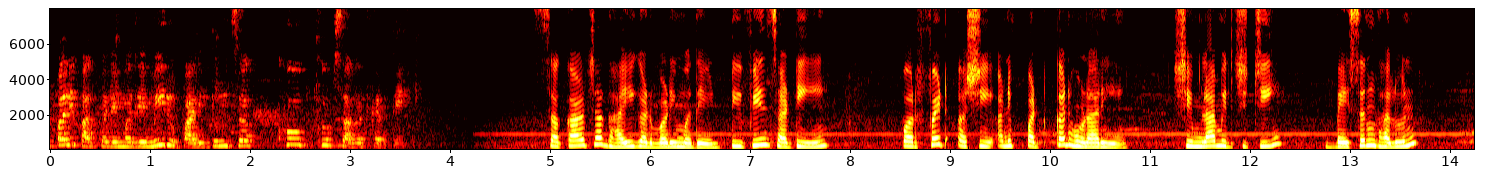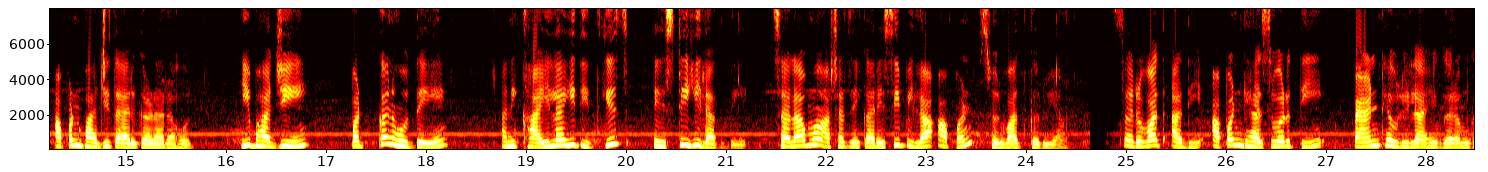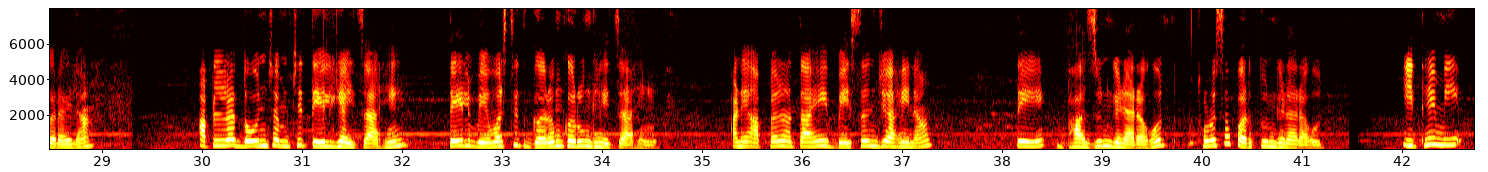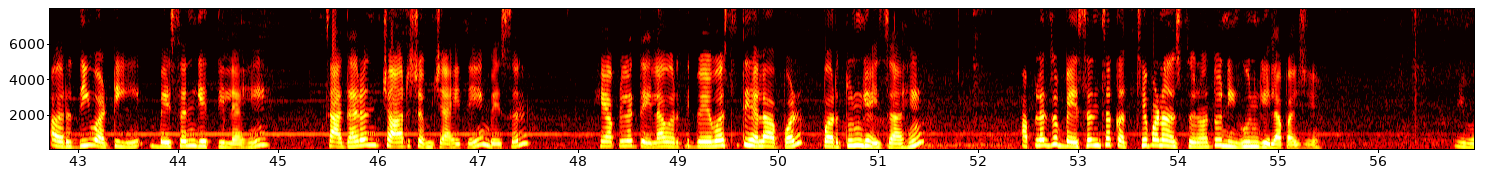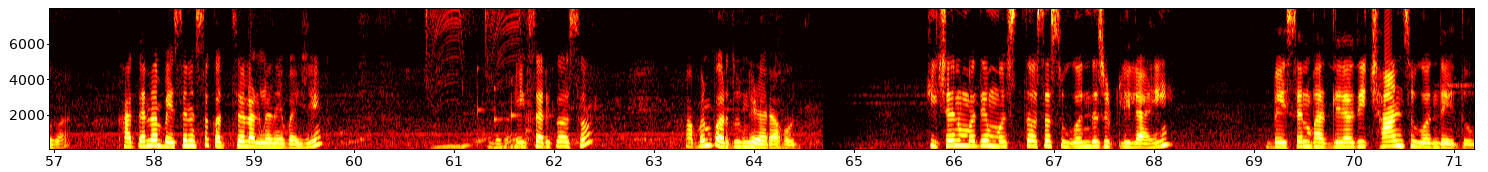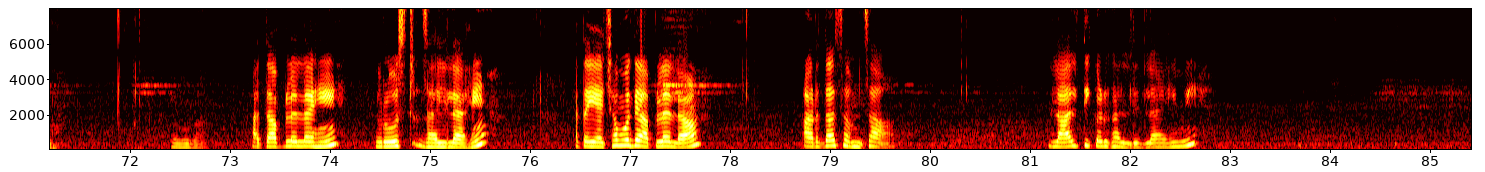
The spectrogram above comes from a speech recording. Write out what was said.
पाककलेमध्ये मी रुपाली तुमचं खूप खूप स्वागत करते. सकाळच्या घाई गडबडीमध्ये टिफिनसाठी परफेक्ट अशी आणि पटकन होणारी शिमला मिरचीची बेसन घालून आपण भाजी तयार करणार आहोत. ही भाजी पटकन होते आणि खायलाही तितकीच टेस्टीही लागते. चला मग अशाच एका रेसिपीला आपण सुरुवात करूया. सर्वात आधी आपण गॅसवरती पॅन ठेवलेला आहे गरम करायला. आपल्याला दोन चमचे तेल घ्यायचं आहे. तेल व्यवस्थित गरम करून घ्यायचं आहे. आणि आपण आता हे बेसन जे आहे ना ते भाजून घेणार आहोत. थोडंसं परतून घेणार आहोत. इथे मी अर्धी वाटी बेसन घेतलेलं आहे. साधारण चार चमचे आहे ते बेसन. हे आपल्या तेलावरती व्यवस्थित ह्याला आपण परतून घ्यायचं आहे. आपला जो बेसनचा कच्चेपणा असतो ना तो निघून गेला पाहिजे. हे बघा. खाताना बेसन असं कच्चं लागलं नाही पाहिजे. बघा एकसारखं असं आपण परतून घेणार आहोत. किचनमध्ये मस्त असा सुगंध सुटलेला आहे. बेसन भाजलेल्यावरती छान सुगंध येतो. हे बघा आता आपल्याला हे रोस्ट झालेलं आहे. आता याच्यामध्ये आपल्याला अर्धा चमचा लाल तिखट घातलेलं आहे मी.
